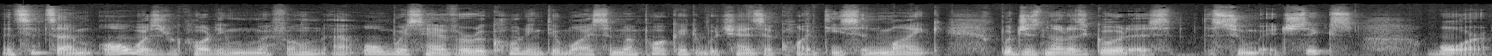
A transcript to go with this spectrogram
And since I'm always recording with my phone, I always have a recording device in my pocket which has a quite decent mic, which is not as good as the Zoom H6 or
